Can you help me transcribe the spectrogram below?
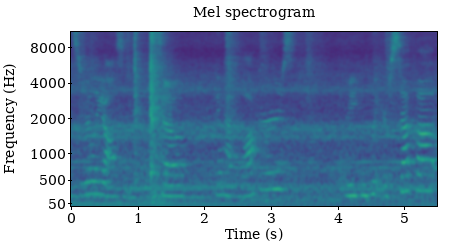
It's really awesome. So they have lockers where you can put your stuff up.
